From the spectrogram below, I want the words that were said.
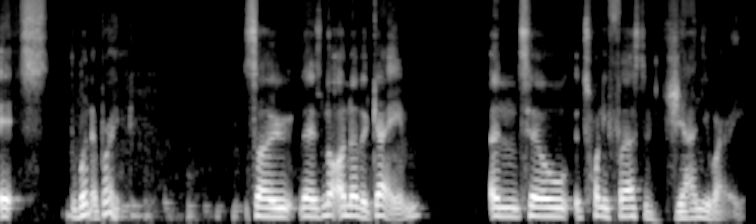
it's the winter break. So there's not another game until the 21st of January,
